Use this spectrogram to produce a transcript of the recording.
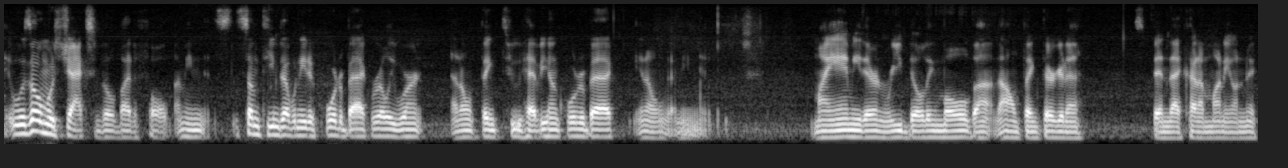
it was almost Jacksonville by default. I mean, some teams that would need a quarterback really weren't. I don't think too heavy on quarterback. You know, I mean, Miami they're in rebuilding mold. I, don't think they're gonna spend that kind of money on Nick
